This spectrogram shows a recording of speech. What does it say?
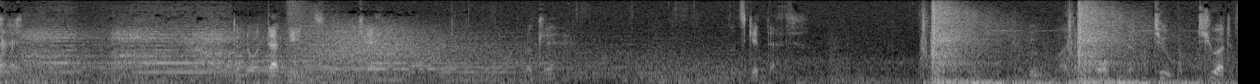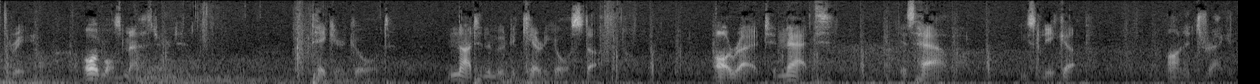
That means. Okay. Okay. Let's get that. Ooh, I got both of them. Two. Two out of three. Almost mastered. Take your gold. Not in the mood to carry your stuff. Alright, and that is how you sneak up on a dragon.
